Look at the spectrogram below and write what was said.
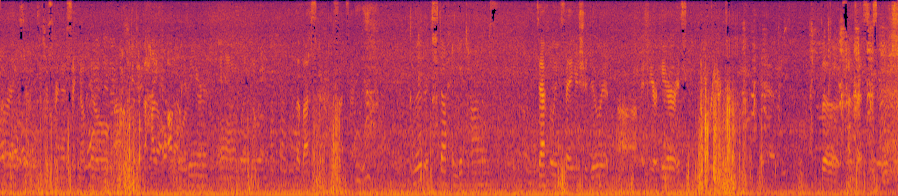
Alright, so we just finished Signal Hill. Um, we did the hike all the way there and the bus and the sunset. And yeah, good stuff and good times. Definitely say you should do it. Um, if you're here, it's a free activity. And the sunset's just gorgeous.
